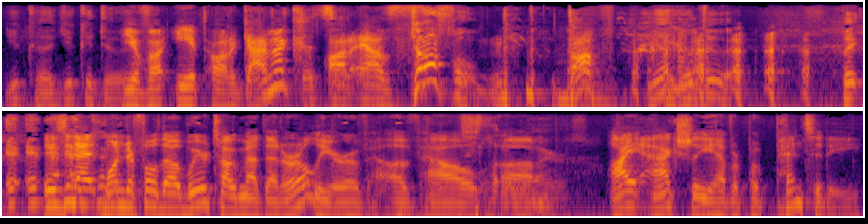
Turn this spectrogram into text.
you could, you could do it. You ever eat organic or else tofu? tofu. yeah, you'll do it. But uh, Isn't I that kinda- though? We were talking about that earlier of of how um. I actually have a propensity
